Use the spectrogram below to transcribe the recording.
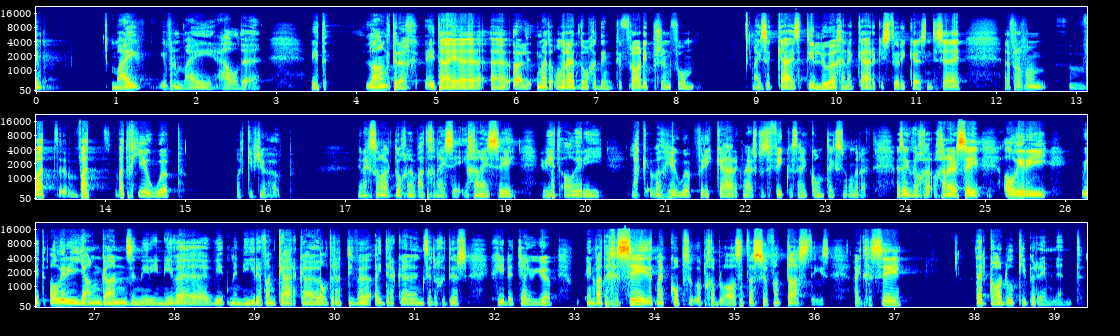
my een van my helde het lank terug het hy 'n uh, uh, iemand 'n onderhoud nog gedoen. Toe vra die persoon vir hom hy's 'n hy's 'n teoloog en 'n kerkhistorikus en toe sê hy hy vra hom wat wat wat gee jou hoop? What gives you hope? En ek sê nou ek dog nou wat gaan hy sê? Ek gaan hy sê jy weet al hierdie like, wat gee hoop vir die kerk nou spesifiek was in die konteks en onderhoud. As ek dog gaan nou sê al hierdie weet al hierdie young guns en hierdie nuwe weet maniere van kerke hou alternatiewe uitdrukkings en goeters gee dit jou hoop en wat hy gesê het het my kop so oopgeblaas dit was so fantasties hy het gesê that God will keep a remnant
